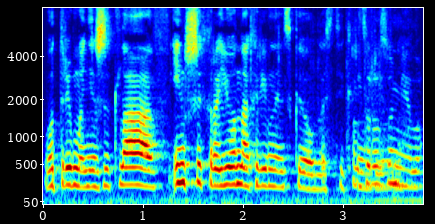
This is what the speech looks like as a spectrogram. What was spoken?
в отриманні житла в інших районах Рівненської області. Крім Зрозуміло. Зрозуміло.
